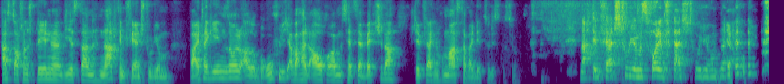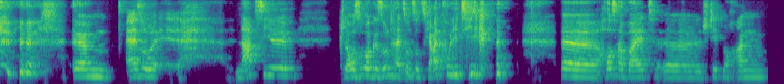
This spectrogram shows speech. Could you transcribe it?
hast du auch schon Pläne, wie es dann nach dem Fernstudium weitergehen soll, also beruflich, aber halt auch, ähm, das ist jetzt der Bachelor, steht vielleicht noch ein Master bei dir zur Diskussion. Nach dem Pferdstudium ist vor dem Pferdstudium. Ne? Ja. ähm, also äh, Nahziel, Klausur Gesundheits- und Sozialpolitik, äh, Hausarbeit äh, steht noch an.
